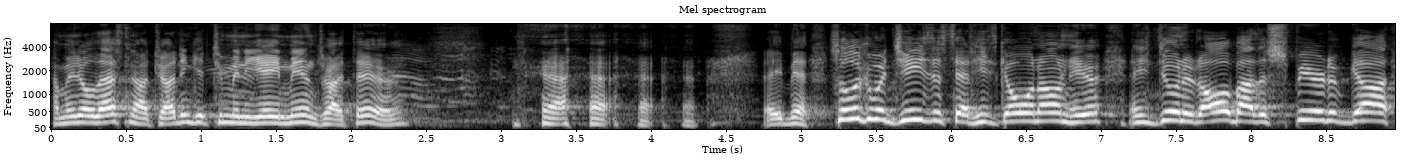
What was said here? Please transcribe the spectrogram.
How many know that's not true? I didn't get too many amens right there. Amen. So look at what Jesus said. He's going on here and he's doing it all by the Spirit of God.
